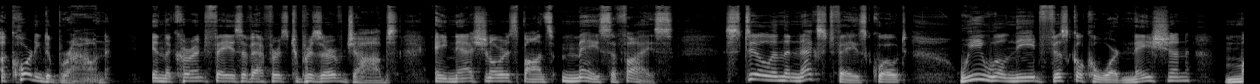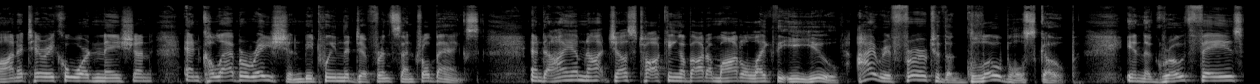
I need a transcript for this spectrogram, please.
According to Brown, in the current phase of efforts to preserve jobs, a national response may suffice. Still, in the next phase, quote, we will need fiscal coordination, monetary coordination, and collaboration between the different central banks. And I am not just talking about a model like the EU. I refer to the global scope. In the growth phase,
